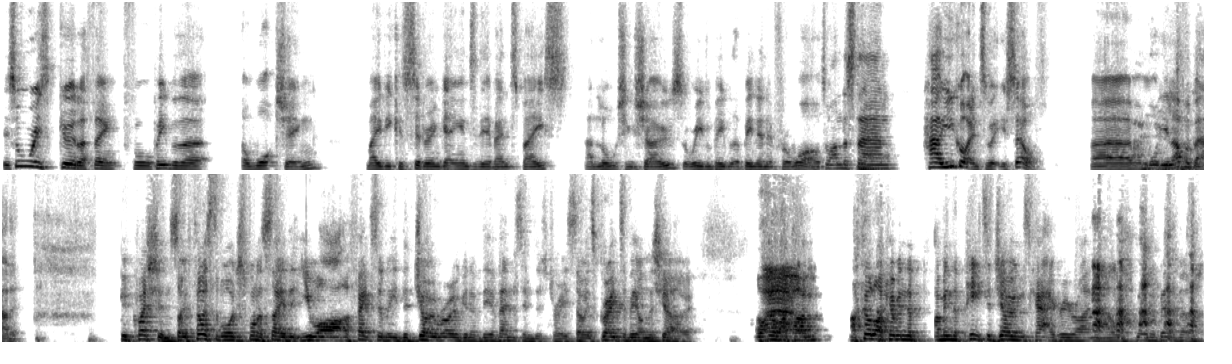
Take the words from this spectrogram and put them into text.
it's always good, I think, for people that are watching, maybe considering getting into the event space and launching shows, or even people that have been in it for a while, to understand yeah. how you got into it yourself um, and what you love about it. Good question. So first of all, I just want to say that you are effectively the Joe Rogan of the events industry. So it's great to be on the show. Wow. I feel like I'm I feel like I'm in the I'm in the Peter Jones category right now, doing a bit of a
